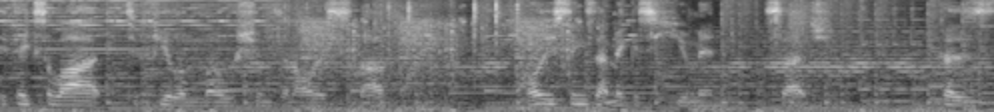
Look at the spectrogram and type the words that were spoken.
It takes a lot to feel emotions and all this stuff. All these things that make us human and such. Because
